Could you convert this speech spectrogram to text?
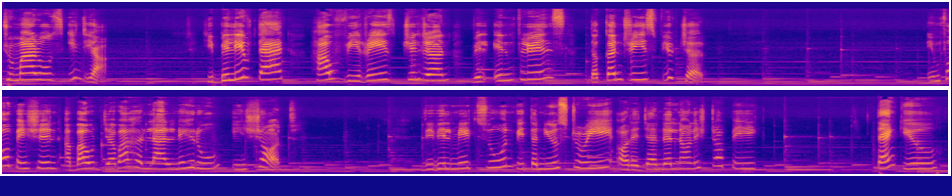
tomorrow's India. He believed that how we raise children will influence the country's future. Information about Jawaharlal Nehru in short. We will meet soon with a new story or a general knowledge topic. Thank you.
